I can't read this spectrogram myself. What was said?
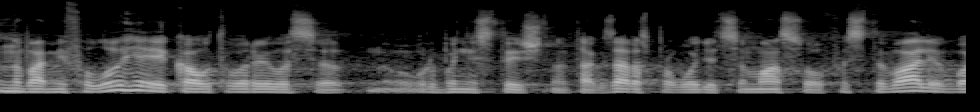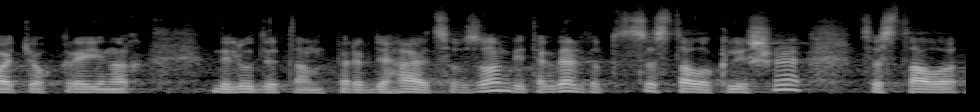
Нова міфологія, яка утворилася ну, урбаністично. Так, зараз проводяться масово фестивалі в багатьох країнах, де люди там перевдягаються в зомбі і так далі. Тобто це стало кліше, це стало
